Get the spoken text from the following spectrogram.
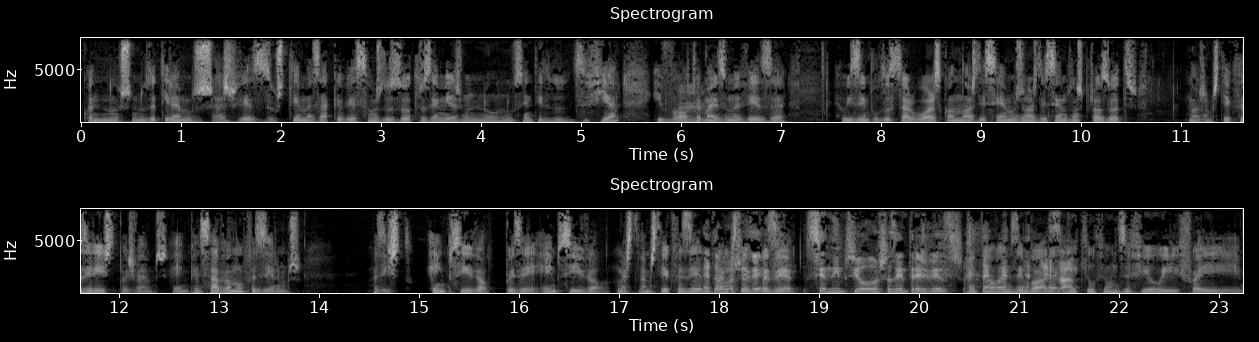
Quando nos, nos atiramos às vezes os temas à cabeça uns dos outros é mesmo no, no sentido de desafiar e volta Uhum. mais uma vez a, o exemplo do Star Wars, quando nós dissemos, nós dissemos uns para os outros. Nós vamos ter que fazer isto, pois vamos. É impensável não fazermos. Mas isto é impossível. Pois é, é impossível. Mas vamos ter que fazer. Então vamos vamos ter fazer, que fazer. Sendo impossível, vamos fazer em três vezes. Então vamos embora. E aquilo foi um desafio e foi,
